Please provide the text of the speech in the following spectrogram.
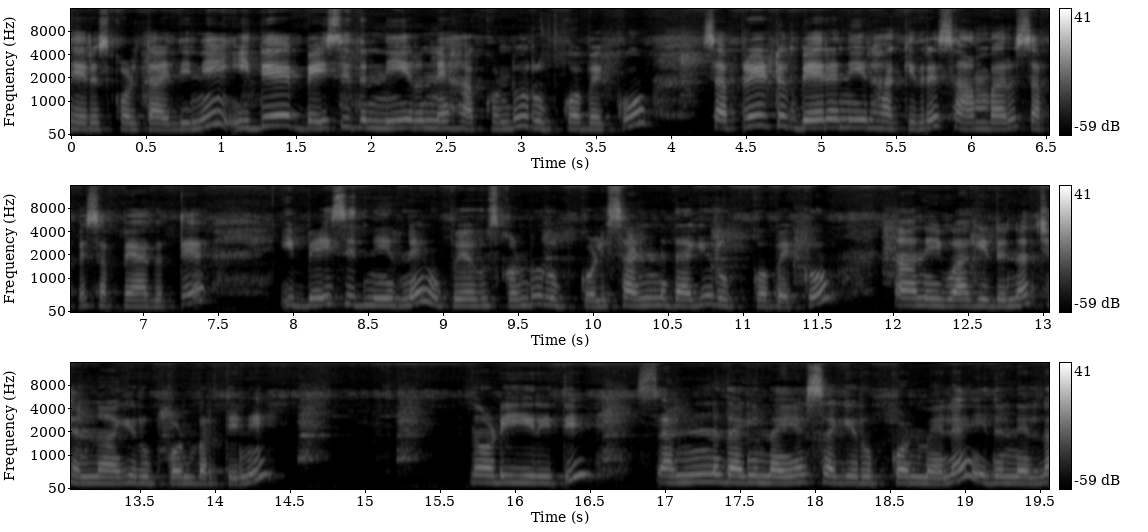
ಸೇರಿಸ್ಕೊಳ್ತಾ ಇದ್ದೀನಿ. ಇದೇ ಬೇಯಿಸಿದ ನೀರನ್ನೇ ಹಾಕ್ಕೊಂಡು ರುಬ್ಕೋಬೇಕು. ಸಪ್ರೇಟ್ ಬೇರೆ ನೀರು ಹಾಕಿದರೆ ಸಾಂಬಾರು ಸಪ್ಪೆ ಸಪ್ಪೆ ಆಗುತ್ತೆ. ಈ ಬೇಯಿಸಿದ ನೀರನ್ನೇ ಉಪಯೋಗಿಸ್ಕೊಂಡು ರುಬ್ಕೊಳ್ಳಿ. ಸಣ್ಣದಾಗಿ ರುಬ್ಕೋಬೇಕು. ನಾನು ಇವಾಗ ಇದನ್ನು ಚೆನ್ನಾಗಿ ರುಬ್ಕೊಂಡು ಬರ್ತೀನಿ. ನೋಡಿ ಈ ರೀತಿ ಸಣ್ಣದಾಗಿ ನಯಸ್ಸಾಗಿ ರುಬ್ಕೊಂಡ್ಮೇಲೆ ಇದನ್ನೆಲ್ಲ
